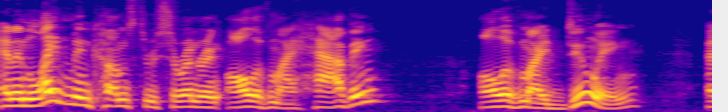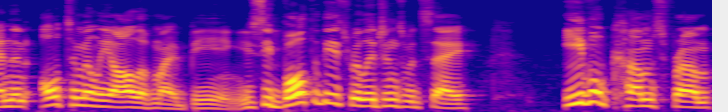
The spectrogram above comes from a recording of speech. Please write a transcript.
And enlightenment comes through surrendering all of my having all of my doing, and then ultimately all of my being. You see, both of these religions would say evil comes from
